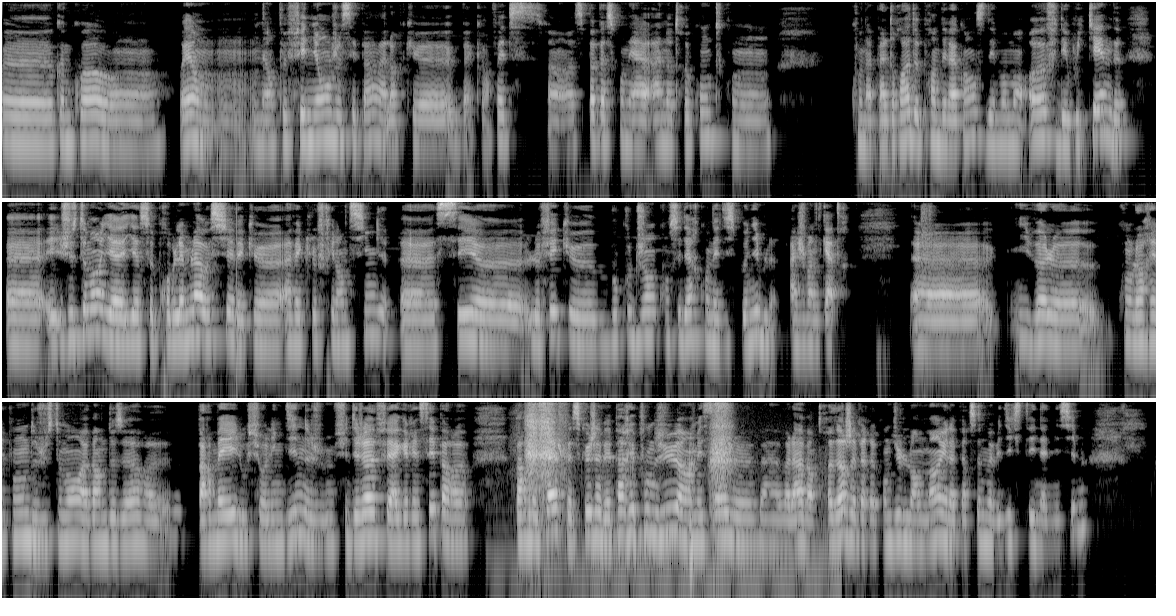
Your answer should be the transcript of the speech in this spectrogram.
euh, comme quoi on, ouais, on, est un peu feignant, je sais pas, alors que, bah, qu'en fait, c'est pas parce qu'on est à notre compte qu'on qu'on n'a pas le droit de prendre des vacances, des moments off, des week-ends. Euh, et justement, il y a, y a, ce problème-là aussi avec euh, avec le freelancing, euh, c'est euh, le fait que beaucoup de gens considèrent qu'on est disponible H24. Euh, ils veulent euh, qu'on leur réponde justement à 22 heures par mail ou sur LinkedIn. Je me suis déjà fait agresser par par message parce que j'avais pas répondu à un message. bah voilà, à 23 heures, j'avais répondu le lendemain et la personne m'avait dit que c'était inadmissible.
